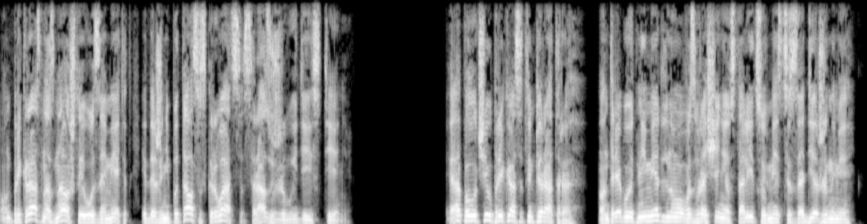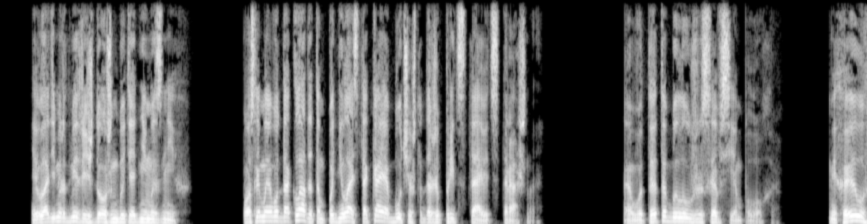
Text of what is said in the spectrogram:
Он прекрасно знал, что его заметят, и даже не пытался скрываться, сразу же выйдя из тени. «Я получил приказ от императора. Он требует немедленного возвращения в столицу вместе с задержанными, и Владимир Дмитриевич должен быть одним из них. После моего доклада там поднялась такая буча, что даже представить страшно. А вот это было уже совсем плохо. Михаил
